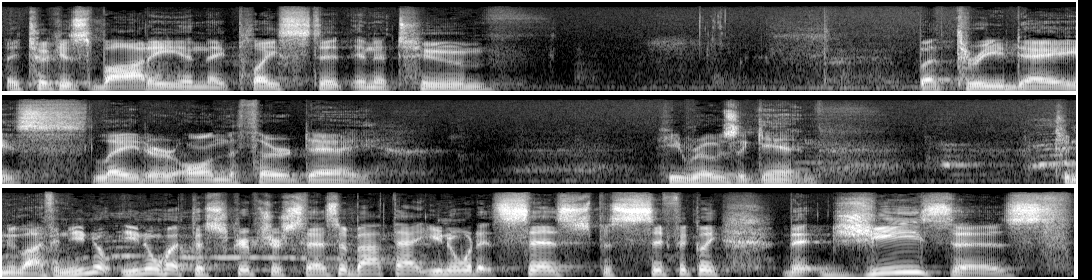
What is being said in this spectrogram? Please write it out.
they took his body and they placed it in a tomb. But three days later, on the third day, he rose again to new life. And you know, you know what the scripture says about that? You know what it says specifically? That Jesus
